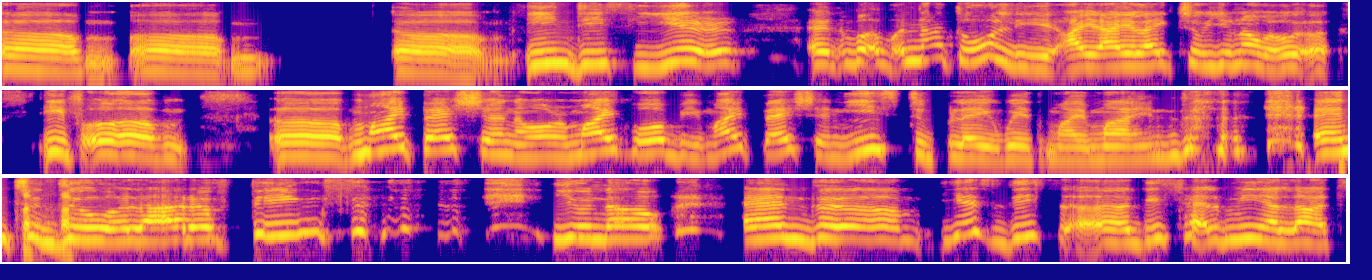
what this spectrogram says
um, um, um, in this year. And but not only I, I like to you know uh, if um, uh, my passion or my hobby my passion is to play with my mind and to do a lot of things you know. And um, yes this uh, this helped me a lot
